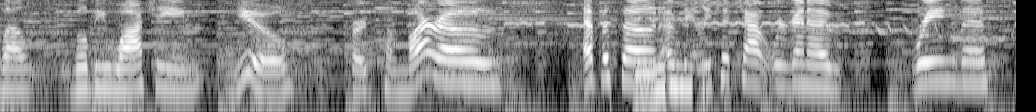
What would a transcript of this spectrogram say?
Well, we'll be watching you for tomorrow's episode of mm-hmm. Daily Chit Chat. We're gonna bring this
